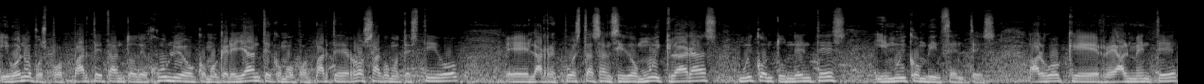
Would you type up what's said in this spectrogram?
Y bueno, pues por parte tanto de Julio como querellante, como por parte de Rosa como testigo, eh, las respuestas han sido muy claras, muy contundentes y muy convincentes. Algo que realmente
